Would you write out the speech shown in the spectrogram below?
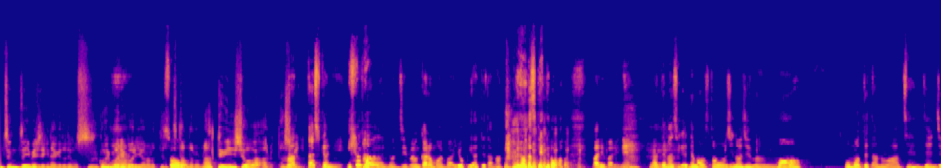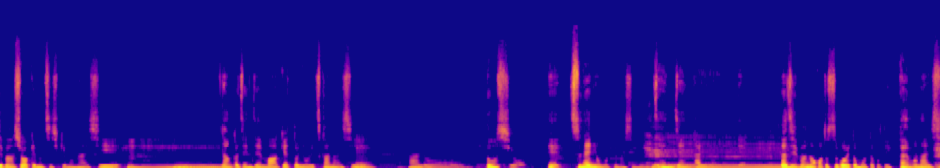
全然イメージできないけどでもすごいバリバリやられてやってたんだろうなっていう印象はある、確かに、まあ、確かに。今の自分から思えばよくやってたなと思いますけど。バリバリね。やってましたけど。でも当時の自分も思ってたのは全然自分証券の知識もないしうん。なんか全然マーケットに追いつかないし、うん、あのどうしようって常に思ってましたね。全然足りないって。だ自分のことすごいと思ったこと一回もないし。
